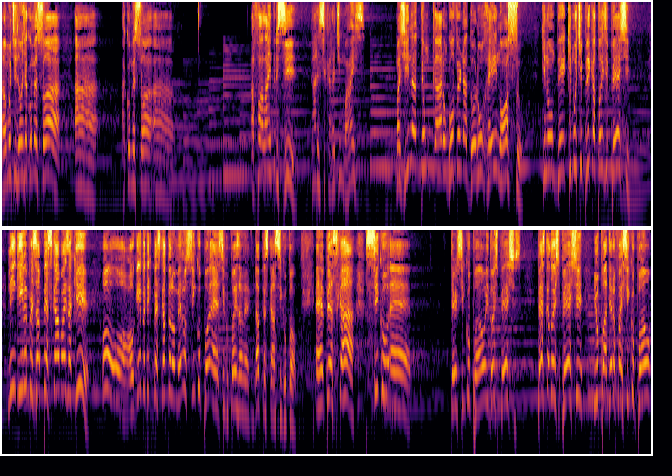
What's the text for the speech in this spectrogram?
a multidão já começou a, a, a começou a, a, a falar entre si. Cara, esse cara é demais. Imagina ter um cara, um governador, um rei nosso, que não dê, que multiplica pães e peixe. Ninguém vai precisar pescar mais aqui. Ou, ou alguém vai ter que pescar pelo menos cinco pães. É, cinco pães né? Não dá pra pescar cinco pão. É pescar cinco. É, ter cinco pão e dois peixes pesca dois peixes e o padeiro faz cinco pão,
